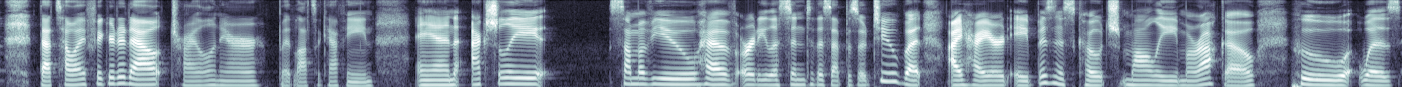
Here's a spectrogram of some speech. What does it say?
That's how I figured it out trial and error, but lots of caffeine. And actually, some of you have already listened to this episode too, but I hired a business coach, Molly Morocco, who was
